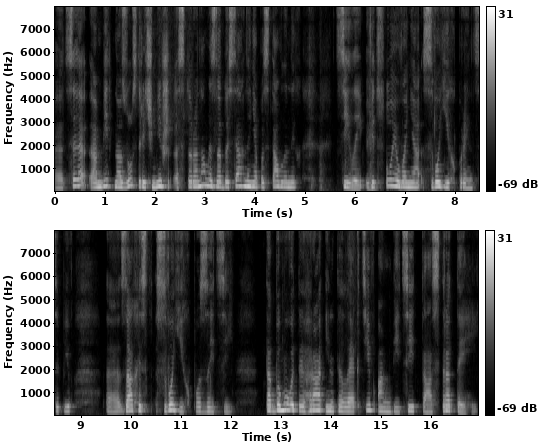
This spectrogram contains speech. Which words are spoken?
Е, це амбітна зустріч між сторонами за досягнення поставлених цілей, відстоювання своїх принципів, е, захист своїх позицій, так би мовити, гра інтелектів, амбіцій та стратегій.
